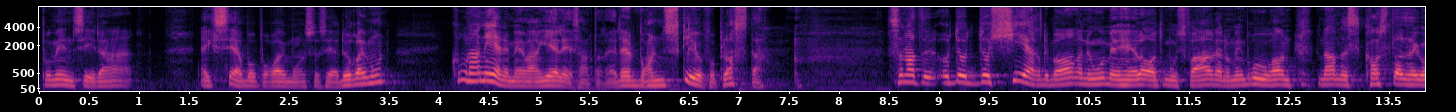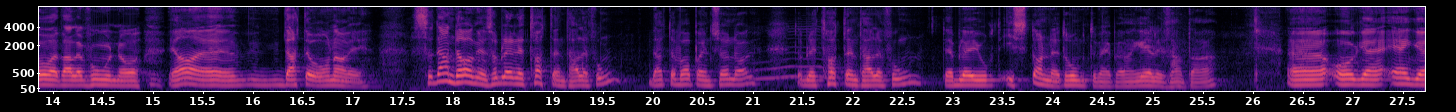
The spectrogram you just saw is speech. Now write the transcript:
på min side jeg ser bort på Raymond og sier du Raymond, hvordan er det med evangeliesenteret? Er det vanskelig å få plass der? Sånn at, og da, skjer det bare noe med hele atmosfæren. Og min bror han nærmest kaster seg over telefonen og Ja, eh, dette ordner vi. Så den dagen så ble det tatt en telefon. Dette var på en søndag. Det ble tatt en telefon. Det ble gjort i stand et rom til meg på Evangeliesenteret. Uh, og jeg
